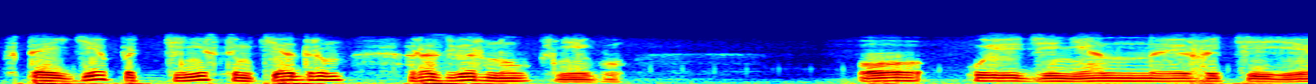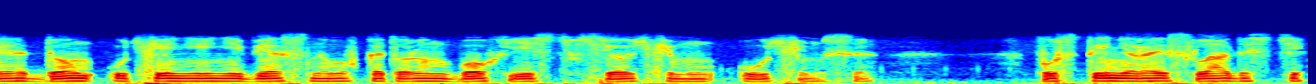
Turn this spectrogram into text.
В тайге под тенистым кедром развернул книгу. «О уединенное житие, дом учения небесного, в котором Бог есть все, чему учимся!» Пустыня рай сладости,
